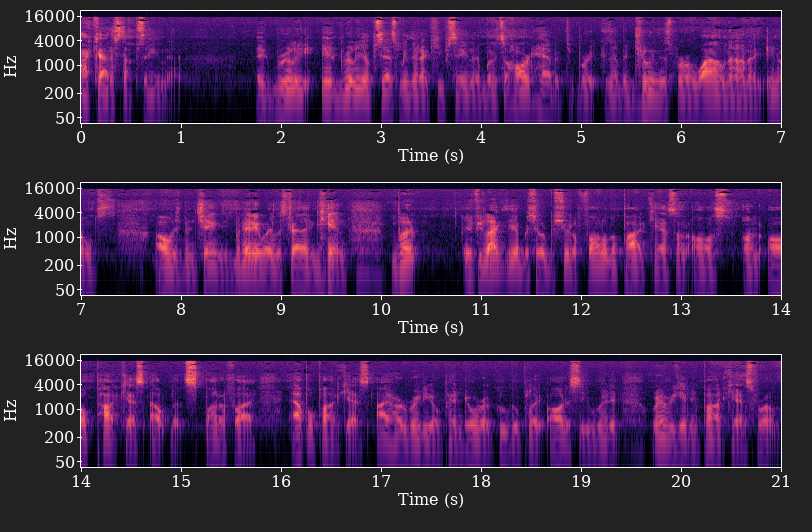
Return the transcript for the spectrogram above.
I gotta stop saying that it really it really upsets me that I keep saying that, but it's a hard habit to break because I've been doing this for a while now, and I you know it's always been changing. But anyway, let's try that again. But if you like the episode, be sure to follow the podcast on all on all podcast outlets: Spotify, Apple Podcasts, iHeartRadio, Pandora, Google Play, Odyssey, Reddit, wherever you get your podcast from.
